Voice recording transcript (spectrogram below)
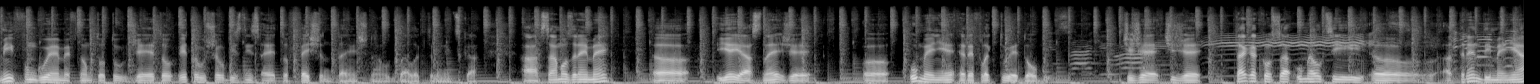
my fungujeme v tomto tu, že je to, je to už show business a je to fashion tanečná hudba elektronická. A samozrejme uh, je jasné, že uh, umenie reflektuje dobu. Čiže, čiže tak ako sa umelci uh, a trendy menia,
